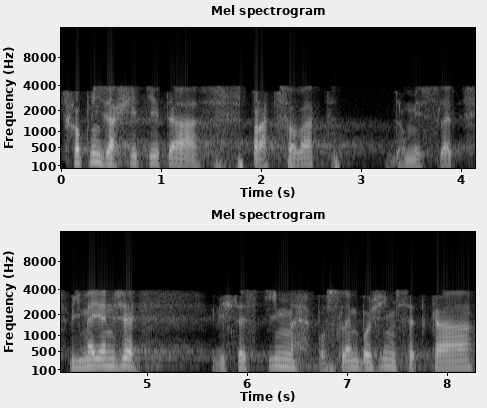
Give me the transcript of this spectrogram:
schopný zachytit a zpracovat, domyslet. Víme jen, že když se s tím poslem božím setká,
